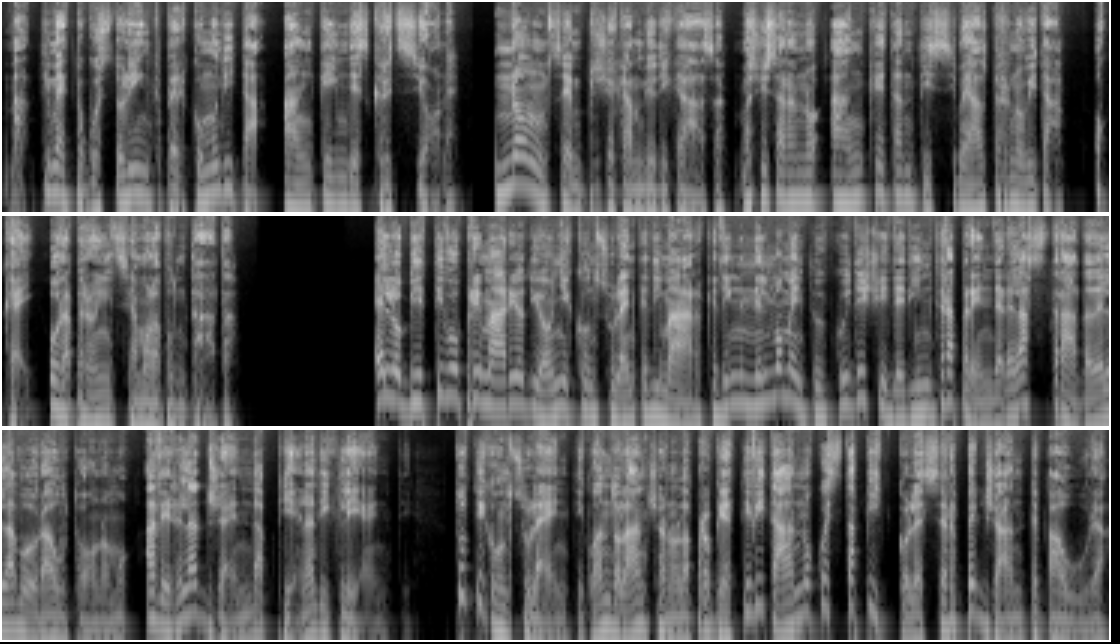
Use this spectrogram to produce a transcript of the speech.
ma ti metto questo link per comodità anche in descrizione. Non un semplice cambio di casa, ma ci saranno anche tantissime altre novità. Ok, ora però iniziamo la puntata. È l'obiettivo primario di ogni consulente di marketing nel momento in cui decide di intraprendere la strada del lavoro autonomo, avere l'agenda piena di clienti. Tutti i consulenti, quando lanciano la propria attività, hanno questa piccola e serpeggiante paura.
